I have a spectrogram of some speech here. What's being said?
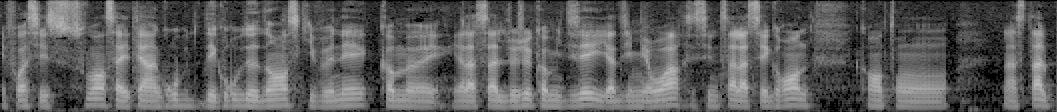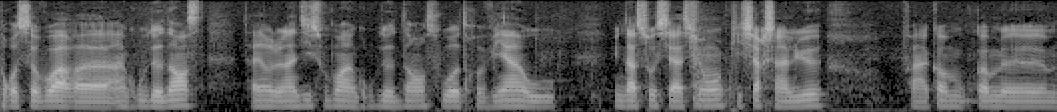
Des fois, c'est souvent ça a été un groupe, des groupes de danse qui venaient. Comme euh, il y a la salle de jeu, comme il disait, il y a des miroirs. C'est une salle assez grande quand on l'installe pour recevoir un groupe de danse. C'est-à-dire le lundi, souvent un groupe de danse ou autre vient ou une association qui cherche un lieu. Enfin, comme, comme le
